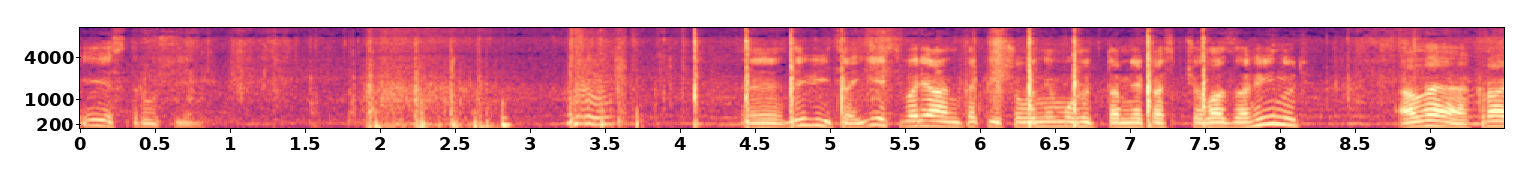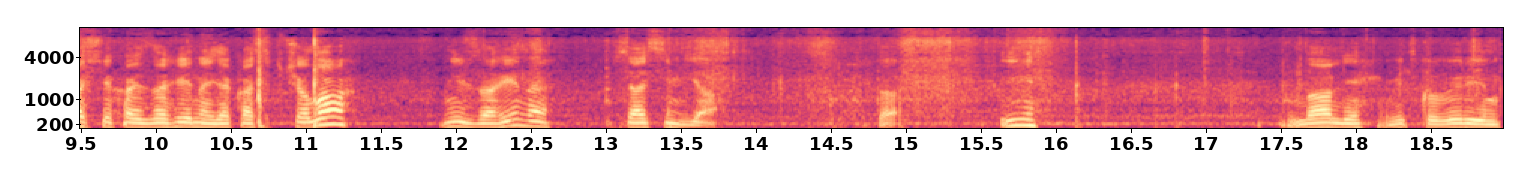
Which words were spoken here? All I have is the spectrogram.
і струсуємо. Е, дивіться, є варіант такий, що вони можуть там якась пчола загинуть, але краще хай загине якась пчола, ніж загине вся сім'я. Так. І далі відковирюємо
